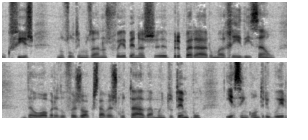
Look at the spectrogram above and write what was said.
o que fiz nos últimos anos foi apenas preparar uma reedição da obra do Fajó, que estava esgotada há muito tempo, e assim contribuir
